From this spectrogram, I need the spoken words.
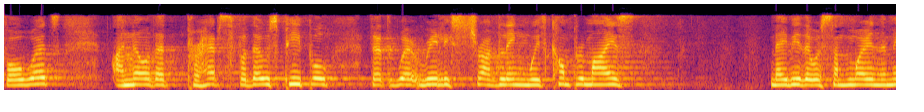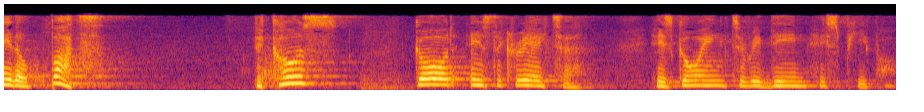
forward. I know that perhaps for those people that were really struggling with compromise, maybe there was somewhere in the middle. But because God is the creator. He's going to redeem his people.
